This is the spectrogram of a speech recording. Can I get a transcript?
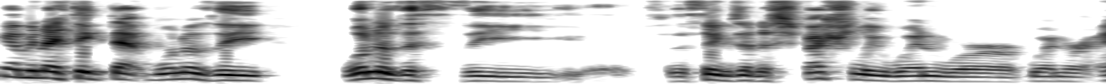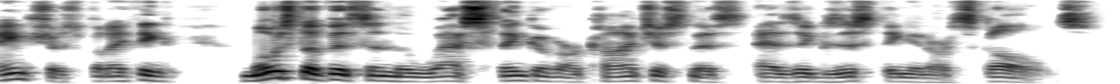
Yeah, I mean, I think that one of the one of the the the things, and especially when we're when we're anxious, but I think most of us in the West think of our consciousness as existing in our skulls.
